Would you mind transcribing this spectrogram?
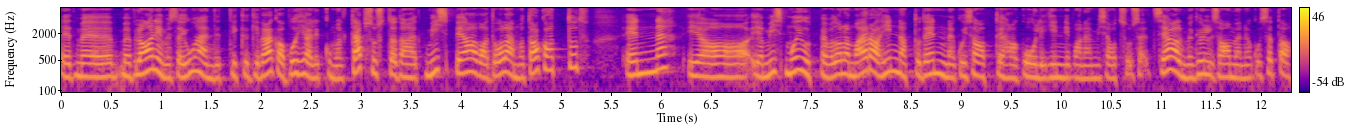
et me, me plaanime seda juhendit ikkagi väga põhjalikumalt täpsustada, et mis peavad olema tagatud enne ja, ja mis mõjud peavad olema ära hinnatud enne, kui saab teha kooli kinnipanemise otsuse, et seal me küll saame nagu seda,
